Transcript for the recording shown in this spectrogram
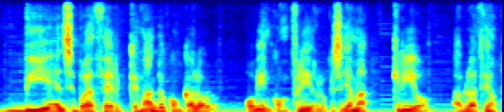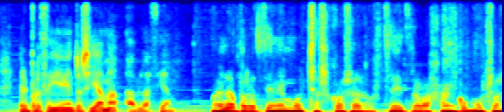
bien se puede hacer quemando con calor o bien con frío, lo que se llama crioablación. El procedimiento se llama ablación. Bueno, pero tienen muchas cosas ustedes, trabajan con muchos...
